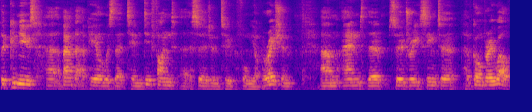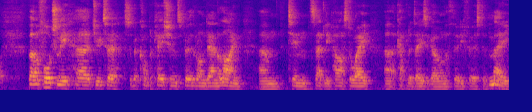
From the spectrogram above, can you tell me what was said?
the good news uh, about that appeal was that Tim did find uh, a surgeon to perform the operation um, and the surgery seemed to have gone very well. But unfortunately, uh, due to sort of complications further on down the line, um, Tim sadly passed away uh, a couple of days ago on the 31st of May.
